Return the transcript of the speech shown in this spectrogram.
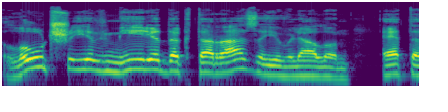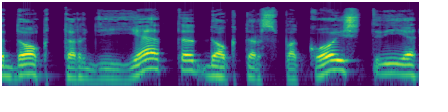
Лучшие в мире доктора, заявлял он, это доктор диета, доктор спокойствия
